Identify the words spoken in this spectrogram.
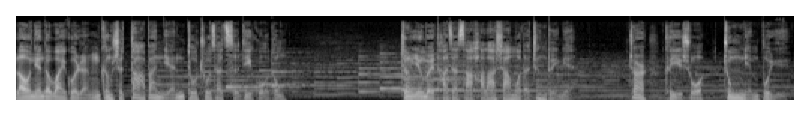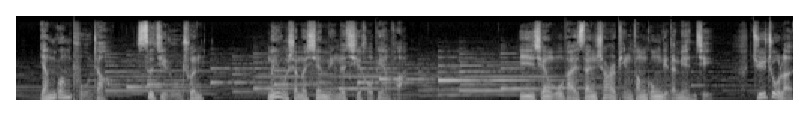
老年的外国人更是大半年都住在此地过冬。正因为他在撒哈拉沙漠的正对面，这儿可以说终年不雨，阳光普照，四季如春，没有什么鲜明的气候变化。一千五百三十二平方公里的面积，居住了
